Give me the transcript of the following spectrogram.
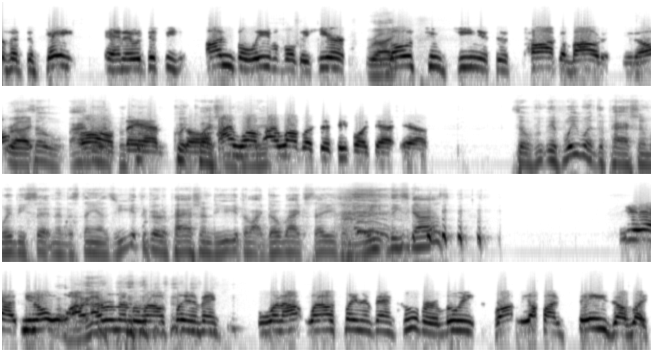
of the debate, and it would just be unbelievable to hear right, those two geniuses talk about it. You know? right. So I Oh have a quick- man! quick, so question. I love. I love listening to people like that. Yeah. So if we went to Passion, we'd be sitting in the stands. Do you get to go to Passion? Do you get to like go backstage and meet these guys? Yeah, you know, Oh, I, I remember when I was playing in Van when I when I was playing in Vancouver, Louis brought me up on stage. I was like,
